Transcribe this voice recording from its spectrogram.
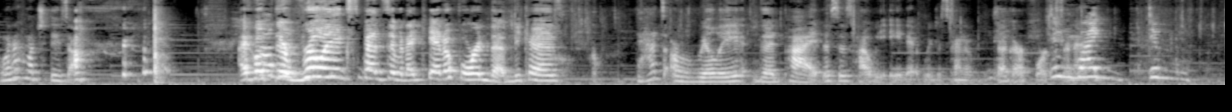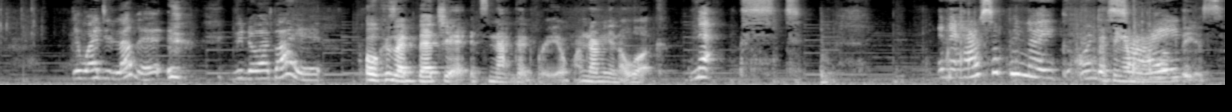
I wonder how much these are. I hope they're really expensive and I can't afford them because that's a really good pie. This is how we ate it. We just kind of dug our forks in Then it. why then, then why do you love it? Even though I buy it. Oh, because I bet you it's not good for you. I'm not even gonna look. Next. And it has something like on the side. I think I'm gonna love side. these.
